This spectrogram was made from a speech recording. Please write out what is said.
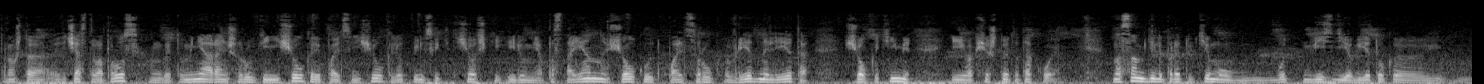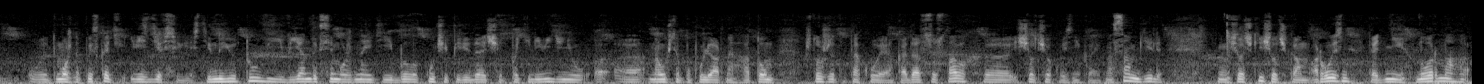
Потому что это часто вопрос, он говорит, у меня раньше руки не щелкали, пальцы не щелкали, вот появились какие-то щелчки, или у меня постоянно щелкают пальцы рук. Вредно ли это щелкать ими, и вообще что это такое? На самом деле про эту тему вот везде, где только это можно поискать, везде все есть. И на Ютубе, и в Яндексе можно найти. И было куча передач по телевидению а, а, научно-популярных о том, что же это такое, когда в суставах э, щелчок возникает. На самом деле щелчки щелчкам рознь. Одни норма,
